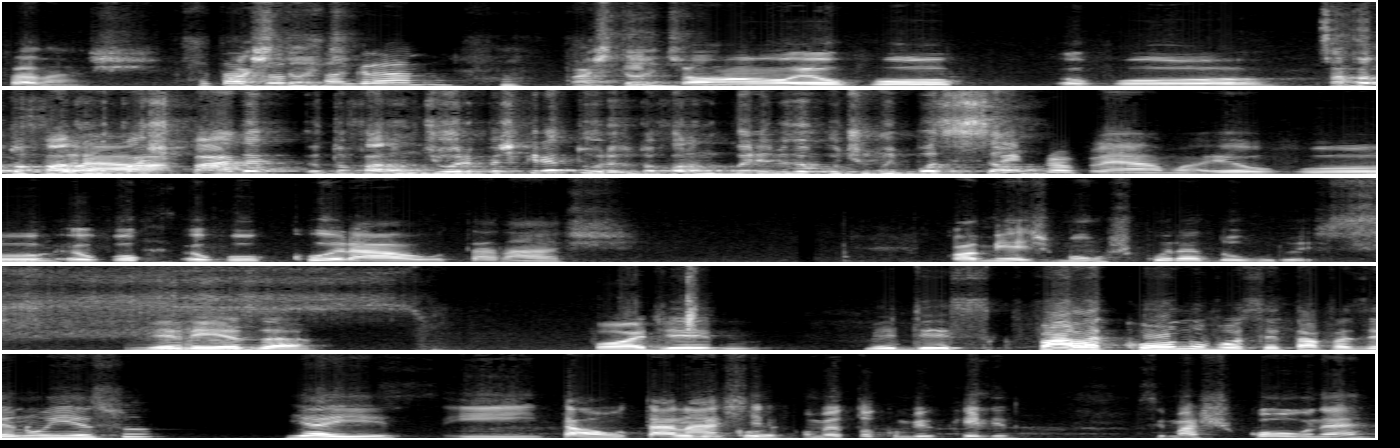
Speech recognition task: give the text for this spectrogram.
Tanash? Você tá Bastante. todo sangrando? Bastante. Então eu vou eu vou. Só que eu tô falando com a espada, eu tô falando de olho para as criaturas, eu tô falando com eles, mas eu continuo em posição. Sem problema, eu vou, uhum. eu vou, eu vou curar o Tanashi com as minhas mãos curadoras. Beleza. Pode me diz, fala como você tá fazendo isso e aí. Sim, então o Tanashi comentou comigo que ele se machucou, né?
